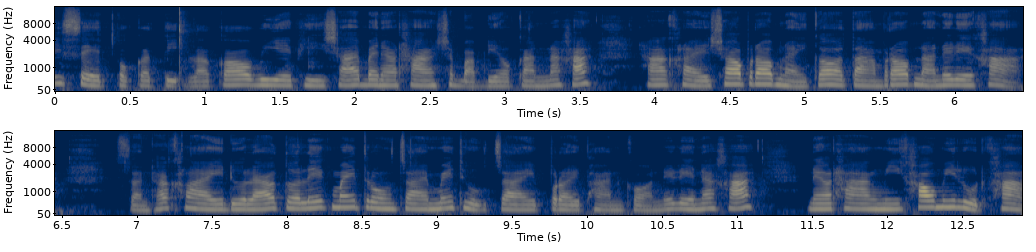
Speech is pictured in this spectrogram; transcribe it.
พิเศษปกติแล้วก็ VIP ใช้ใบแนวทางฉบับเดียวกันนะคะ ถ้าใครชอบรอบไหนก็ตามรอบนั้นได้เลยค่ะ ส่วนถ้าใครดูแล้วตัวเลขไม่ตรงใจไม่ถูกใจปล่อยผ่านก่อนได้เลยนะคะ แนวทางมีเข้ามีหลุดค่ะ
